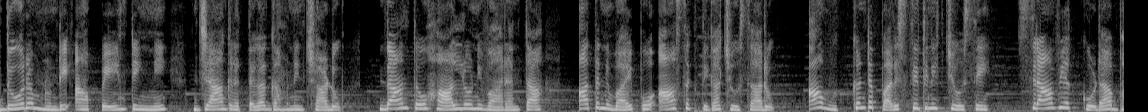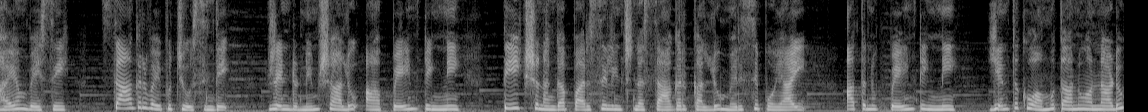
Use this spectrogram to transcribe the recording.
దూరం నుండి ఆ పెయింటింగ్ని జాగ్రత్తగా గమనించాడు. దాంతో హాల్లోని వారంతా అతని వైపు ఆసక్తిగా చూశారు. ఆ ఉత్కంఠ పరిస్థితిని చూసి శ్రావ్య కూడా భయం వేసి సాగర్ వైపు చూసింది. రెండు నిమిషాలు ఆ పెయింటింగ్ని తీక్షణంగా పరిశీలించిన సాగర్ కళ్ళు మెరిసిపోయాయి. అతను పెయింటింగ్ని ఎంతకు అమ్ముతాను అన్నాడు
